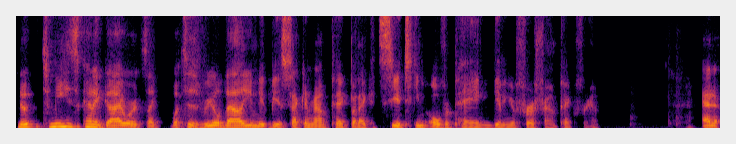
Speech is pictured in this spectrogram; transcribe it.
You know, to me, he's the kind of guy where it's like, what's his real value? Maybe a second round pick, but I could see a team overpaying and giving a first round pick for him and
